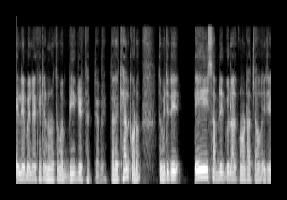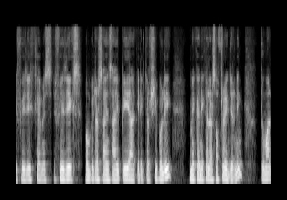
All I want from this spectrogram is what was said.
এ লেভেলের ক্ষেত্রে ন্যূনতম বি গ্রেড থাকতে হবে। তাহলে খেয়াল করো, তুমি যদি এই সাবজেক্টগুলোর কোনোটা চাও, এই যে physics chemistry physics computer science IP architecture শিপলি মেকানিক্যাল আর সফটওয়্যার ইঞ্জিনিয়ারিং তোমার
